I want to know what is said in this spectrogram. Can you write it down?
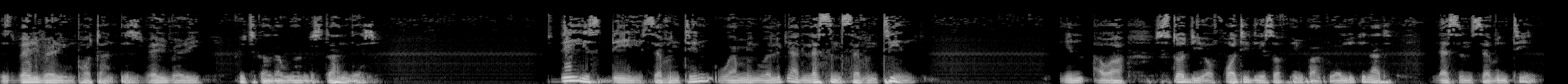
is very, very important. It's very, very critical that we understand this. Today is day 17. I mean, we're looking at lesson 17 in our study of 40 days of impact. We are looking at lesson 17.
